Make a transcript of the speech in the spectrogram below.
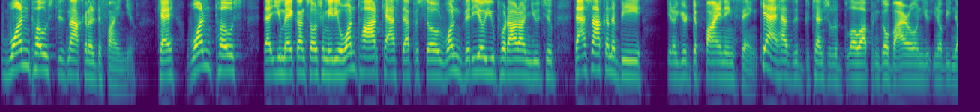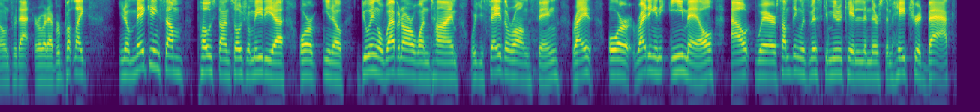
one post is not going to define you. Okay. One post that you make on social media, one podcast episode, one video you put out on YouTube, that's not going to be you know, your defining thing. Yeah, it has the potential to blow up and go viral and you, you know, be known for that or whatever. But like, you know, making some post on social media or, you know, doing a webinar one time where you say the wrong thing, right? Or writing an email out where something was miscommunicated and there's some hatred back,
